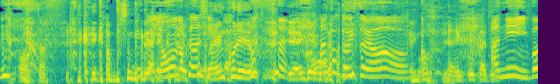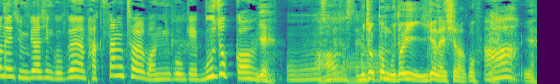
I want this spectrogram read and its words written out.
어, 딱. 그러니까 무슨 노래? 그러니까 영어가 편하시니까. 앵콜이에요? 예, 앵콜입니다. 한국도 있어요. 앵콜. 예. 앵콜까지. 아니 이번에 준비하신 곡은 박상철 원곡의 무조건. 예. 오, 준비하셨어요. 무조건 무더위 이겨내시라고. 아. 예. 예.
